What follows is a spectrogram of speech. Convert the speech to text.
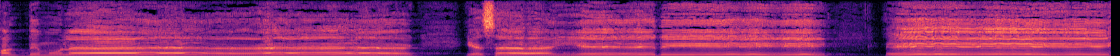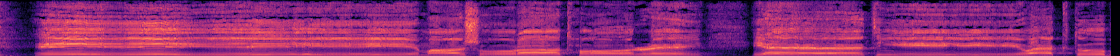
أقدم لك يا سيدي. معشورات حري ياتي وأكتب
